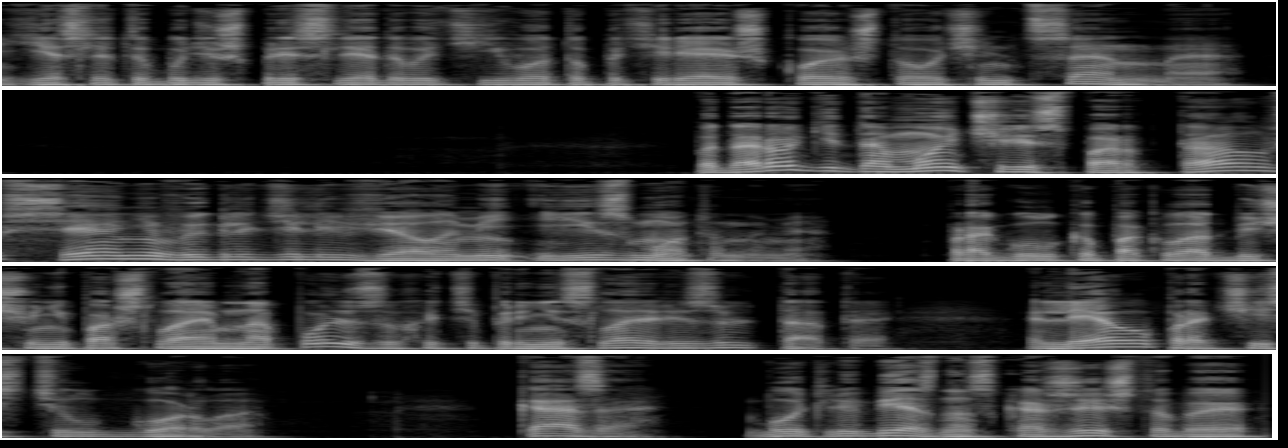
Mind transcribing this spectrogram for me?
Если ты будешь преследовать его, то потеряешь кое-что очень ценное. По дороге домой через портал все они выглядели вялыми и измотанными. Прогулка по кладбищу не пошла им на пользу, хоть и принесла результаты. Лео прочистил горло. «Каза, будь любезна, скажи, чтобы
